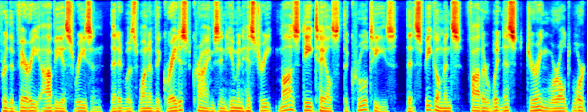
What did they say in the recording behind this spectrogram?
for the very obvious reason that it was one of the greatest crimes in human history. Maus details the cruelties that Spiegelman's father witnessed during World War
